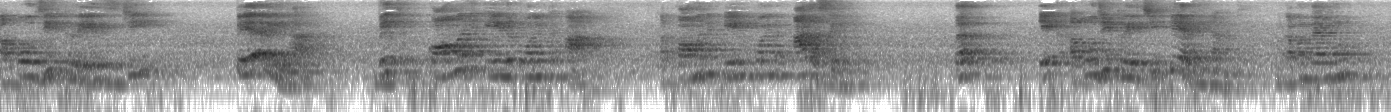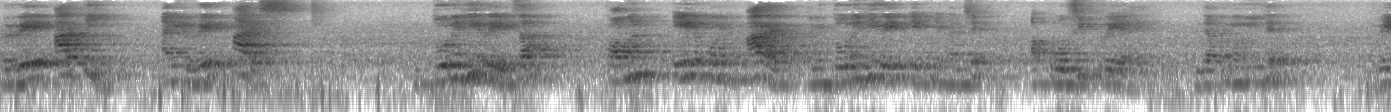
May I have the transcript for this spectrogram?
opposite रेजची पेअर लिहा with common end point R common end point R असेल तर एक अपोजिट रेची पेअर लिहा मग आपण काय म्हणू? रे आर टी आणि रे आर एस. दोन्ही रेचा कॉमन एंड पॉइंट आर आहे आणि दोन्ही रे एकमेकांचे अपोजिट रे आहे. म्हणजे आपण म्हणू इथे ray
